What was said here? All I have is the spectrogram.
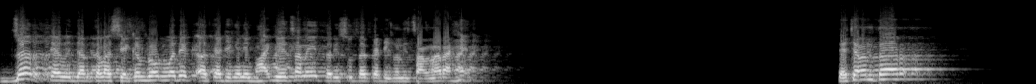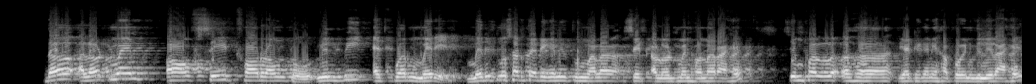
जर त्या विद्यार्थ्याला सेकंड राऊंडमध्ये त्या ठिकाणी भाग घ्यायचा नाही तरी सुद्धा त्या ठिकाणी चालणार आहे. त्याच्यानंतर the allotment of seat for round two will be as per merit मेरिटनुसार त्या ठिकाणी तुम्हाला सीट अलॉटमेंट होणार आहे. सिंपल या ठिकाणी हा पॉईंट दिलेला आहे.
